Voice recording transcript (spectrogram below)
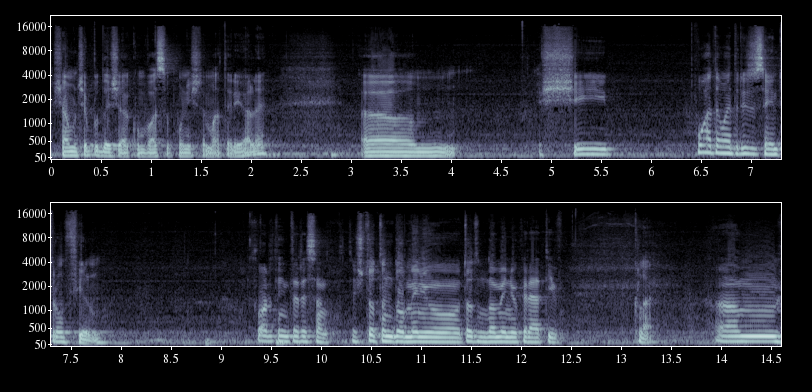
și am început deja cumva să pun niște materiale. Um, și poate mai trebuie să intru în film. Foarte interesant. Deci tot în domeniu, tot în domeniu creativ. Clar. Um,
